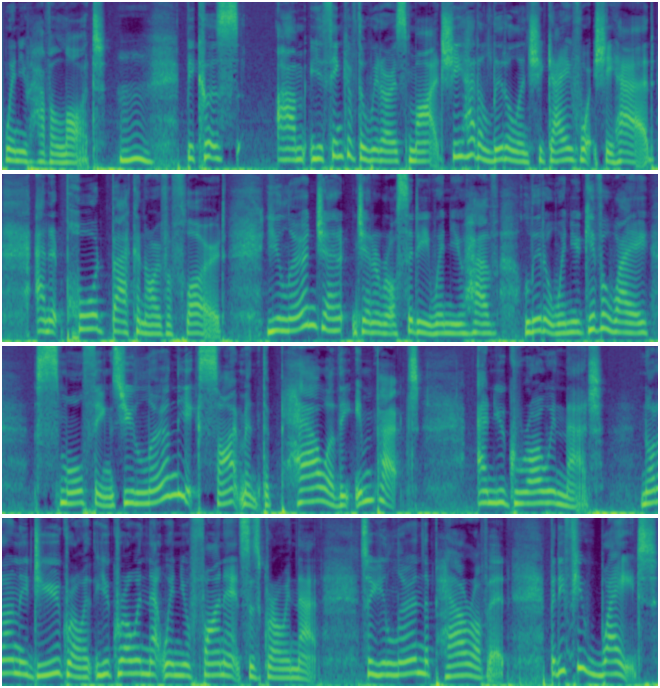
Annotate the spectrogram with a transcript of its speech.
when you have a lot. Mm. Because um, you think of the widow's mite. She had a little and she gave what she had, and it poured back and overflowed. You learn ge- generosity when you have little, when you give away small things. You learn the excitement, the power, the impact, and you grow in that. Not only do you grow, you grow in that when your finances grow in that. So you learn the power of it. But if you wait,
